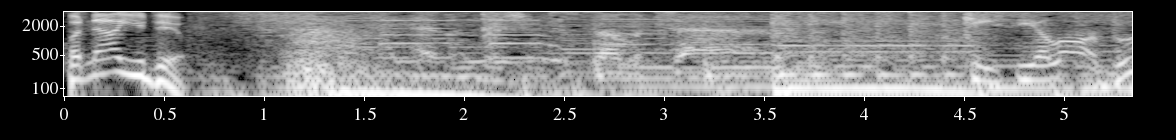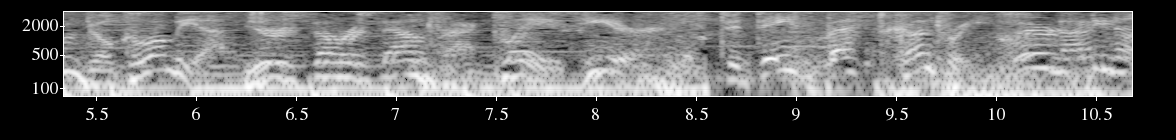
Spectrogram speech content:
but now you do. KCLR Boonville, Columbia. Your summer soundtrack plays here. Today's best country, Clear 99.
